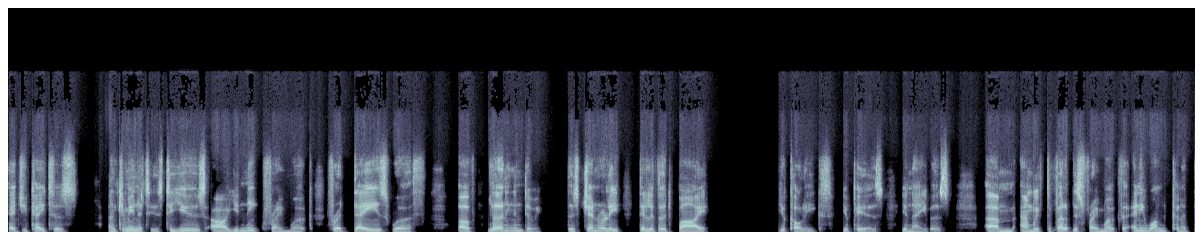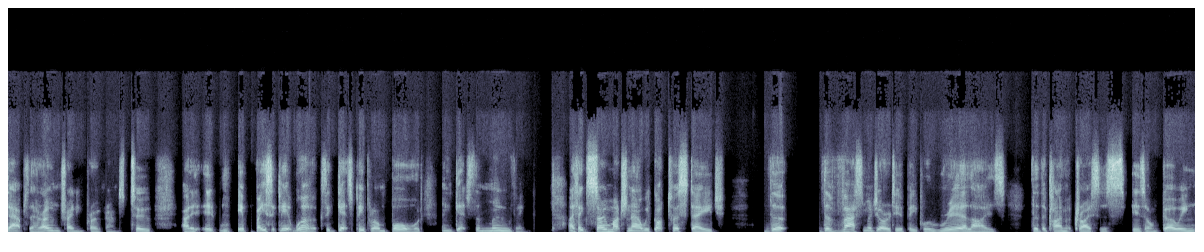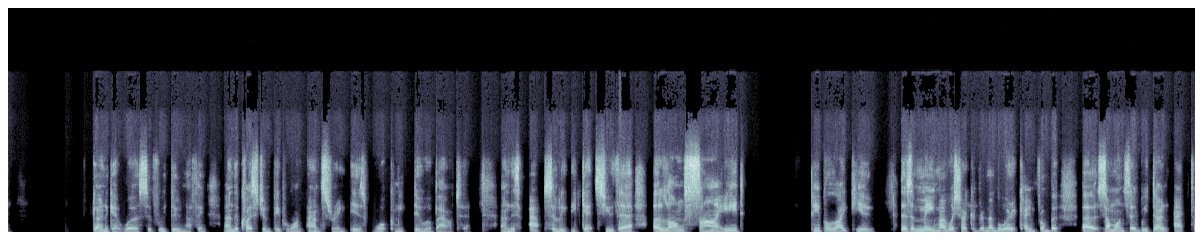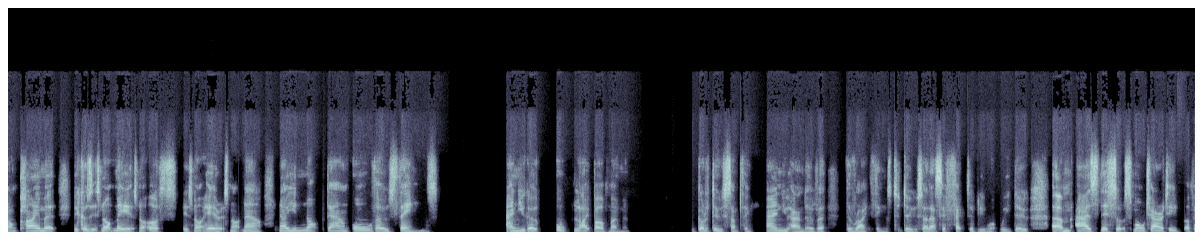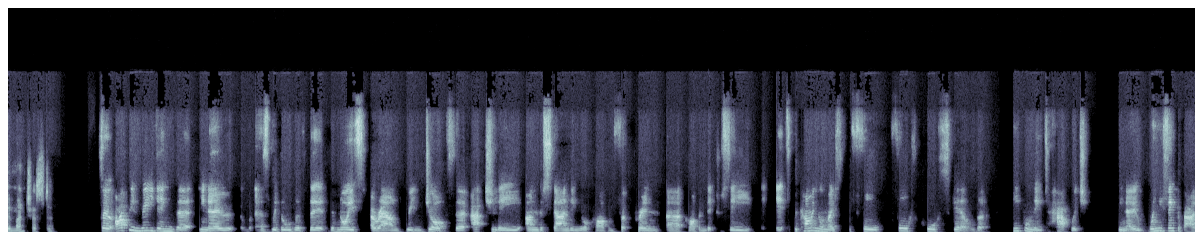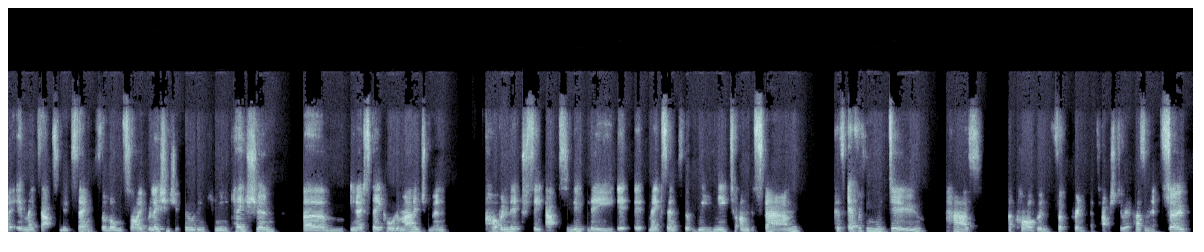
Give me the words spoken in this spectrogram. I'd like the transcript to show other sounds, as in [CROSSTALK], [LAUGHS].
educators, and communities to use our unique framework for a day's worth of learning and doing that's generally delivered by your colleagues, your peers, your neighbors. Um, and we've developed this framework that anyone can adapt their own training programs to. And it, it, it basically it works. It gets people on board and gets them moving. I think so much now we've got to a stage that the vast majority of people realize that the climate crisis is ongoing going to get worse if we do nothing. And the question people want answering is what can we do about it? And this absolutely gets you there alongside people like you. There's a meme, I wish I could remember where it came from, but uh, someone said, We don't act on climate because it's not me, it's not us, it's not here, it's not now. Now you knock down all those things and you go, Oh, light bulb moment. Got to do something and you hand over the right things to do. So that's effectively what we do um, as this sort of small charity up in Manchester. So I've been reading that, you know, as with all of the, the noise around green jobs, that actually understanding your carbon footprint, uh, carbon literacy, it's becoming almost the fourth, fourth core skill that people need to have, which, you know, when you think about it, it makes absolute sense alongside relationship building, communication, um, you know, stakeholder management, carbon literacy, absolutely, it, it makes sense that we need to understand because everything we do has a carbon footprint attached to it, hasn't it? So,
